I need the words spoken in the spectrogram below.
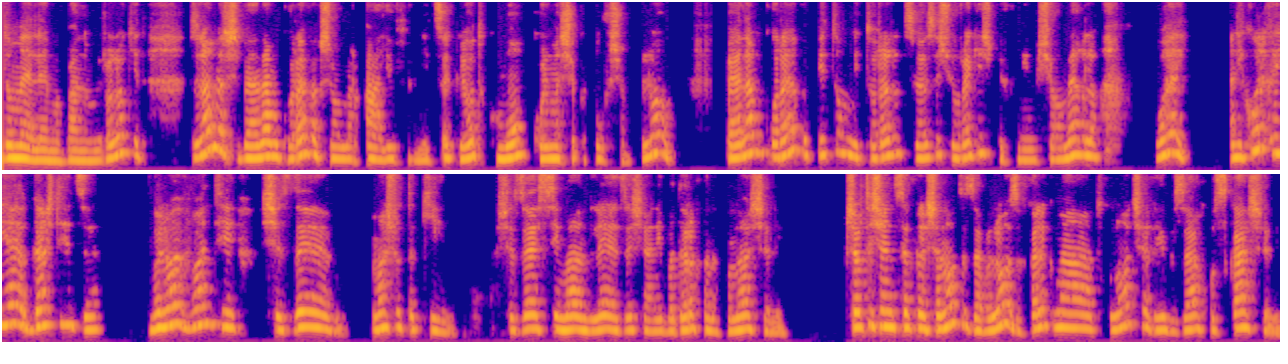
דומה למפה נומרולוגית, זה לא אומר שבן אדם קורא ועכשיו אומר, אה יופי, אני צריך להיות כמו כל מה שכתוב שם. לא. בן אדם קורא ופתאום מתעורר אצלו איזשהו רגש בפנים שאומר לו, וואי, אני כל חיי הרגשתי את זה, ולא הבנתי שזה משהו תקין, שזה סימן לזה שאני בדרך הנכונה שלי. חשבתי שאני צריך לשנות את זה, אבל לא, זה חלק מהתכונות שלי וזה החוזקה שלי.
